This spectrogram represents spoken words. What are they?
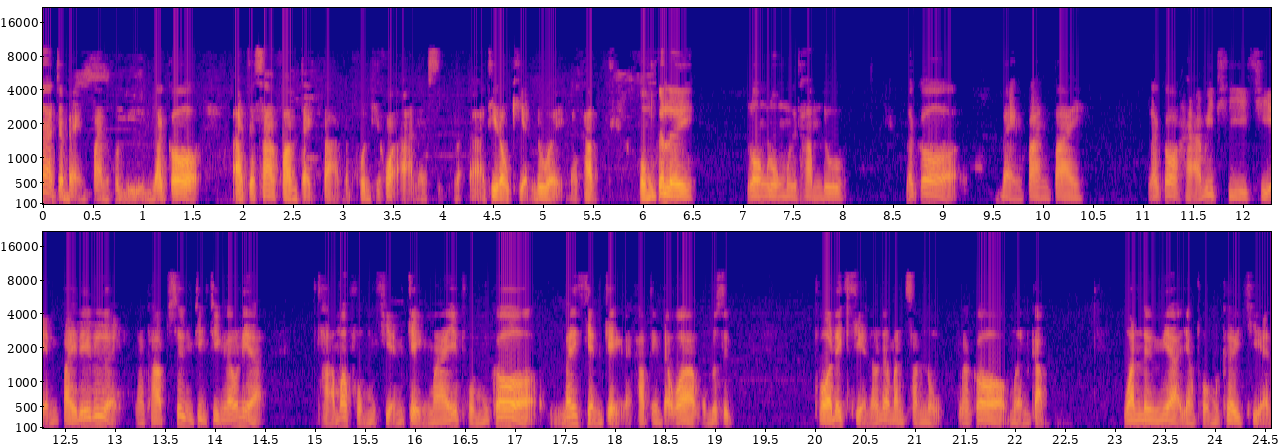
น่าจะแบ่งปันคนอื่น แล้วก็อาจจะสร้างความแตกต่างกับคนที่เขาอ่านหนังสือที่เราเขียนด้วยนะครับ ผมก็เลยลองลงมือทำดู แล้วก็แบ่งปันไป แล้วก็หาวิธีเขียนไปเรื่อยๆนะครับ ซึ่งจริง ๆ แล้วเนี่ยถามว่าผมเขียนเก่งไหมผมก็ไม่เขียนเก่งนะครับเพียงแต่ว่าผมรู้สึกพอได้เขียนแล้วเนี่ยมันสนุก แล้วก็เหมือนกับวันหนึ่งเนี่ยอย่างผมเคยเขียน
